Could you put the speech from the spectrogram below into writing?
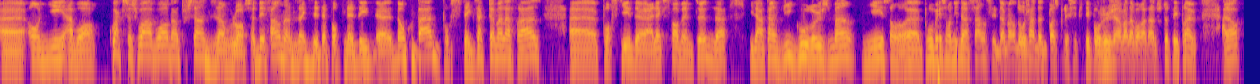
ont nié avoir quoi que ce soit à voir dans tout ça en disant vouloir se défendre, en disant qu'ils étaient pour plaider euh, non coupable, pour citer exactement la phrase. Euh, pour ce qui est de Alex Fomenton, là, il entend vigoureusement nier son, euh, prouver son innocence et demande aux gens de ne pas se précipiter pour juger avant d'avoir entendu toutes les preuves. Alors,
